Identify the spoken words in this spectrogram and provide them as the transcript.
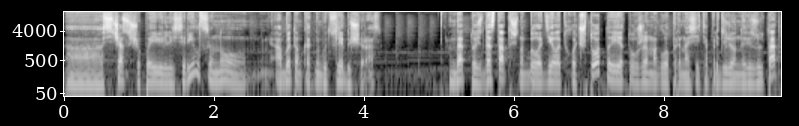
А, сейчас еще появились рилсы, но об этом как-нибудь в следующий раз. Да, то есть достаточно было делать хоть что-то, и это уже могло приносить определенный результат,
